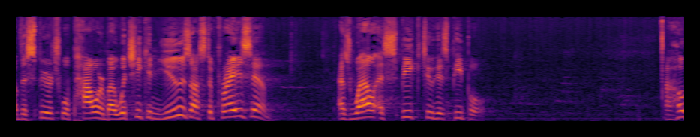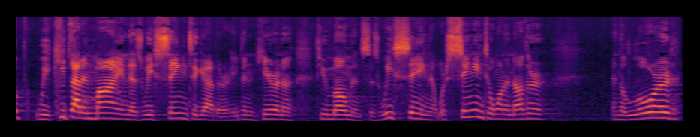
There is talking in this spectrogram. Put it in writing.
of the spiritual power by which He can use us to praise Him, as well as speak to His people. I hope we keep that in mind as we sing together, even here in a few moments, as we sing, that we're singing to one another, and the Lord,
